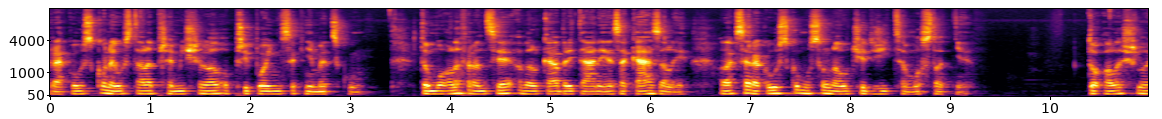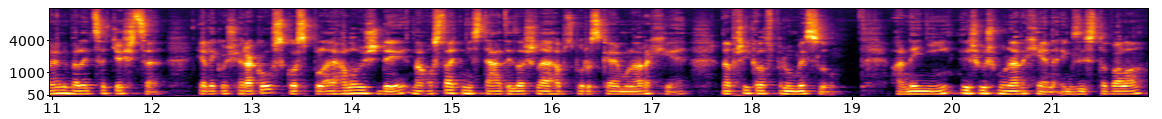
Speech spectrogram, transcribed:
Rakousko neustále přemýšlelo o připojení se k Německu. Tomu ale Francie a Velká Británie zakázaly, a tak se Rakousko musel naučit žít samostatně. To ale šlo jen velice těžce, jelikož Rakousko spoléhalo vždy na ostatní státy zašlé habsburské monarchie, například v průmyslu. A nyní, když už monarchie neexistovala,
